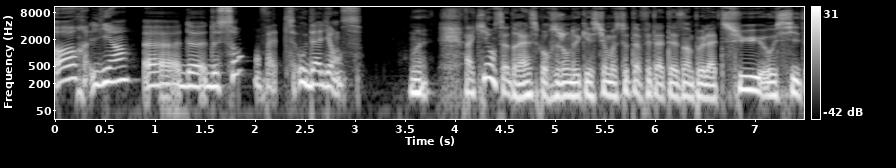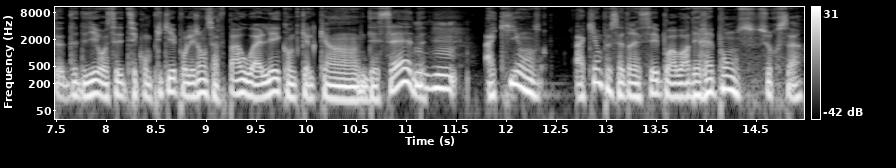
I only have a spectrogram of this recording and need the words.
hors lien euh, de, de sang, en fait, ou d'alliance. Ouais. À qui on s'adresse pour ce genre de questions? Parce que toi, tu as fait ta thèse un peu là-dessus aussi, de dire c'est compliqué pour les gens, ils savent pas où aller quand quelqu'un décède. Mhm. À qui on à qui on peut s'adresser pour avoir des réponses sur ça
